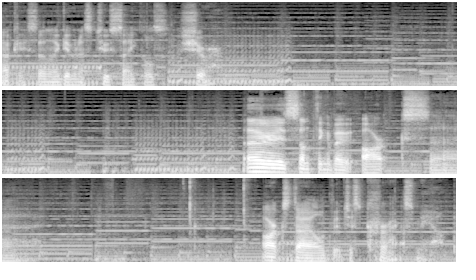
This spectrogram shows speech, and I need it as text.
Okay, so they're giving us two cycles. Sure. There is something about Ark's, uh, Ark's dialogue that just cracks me up.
